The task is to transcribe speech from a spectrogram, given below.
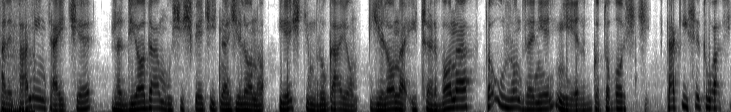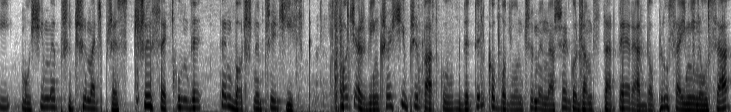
Ale pamiętajcie, że dioda musi świecić na zielono. Jeśli mrugają zielona i czerwona, to urządzenie nie jest w gotowości. W takiej sytuacji musimy przytrzymać przez 3 sekundy ten boczny przycisk. Chociaż w większości przypadków, gdy tylko podłączymy naszego jumpstartera do plusa i minusa,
